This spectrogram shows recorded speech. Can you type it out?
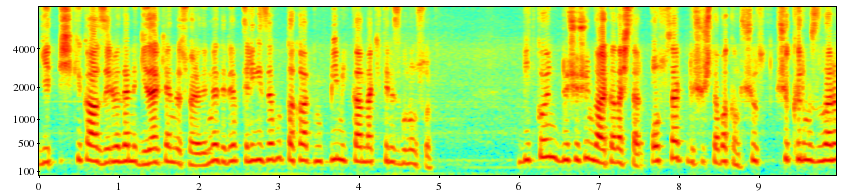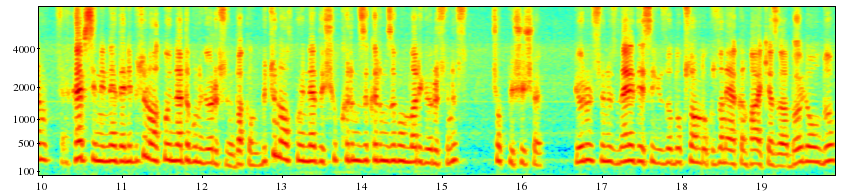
72K zirvelerine giderken de söyledim. Ne dedim? Elinizde mutlaka bir miktar nakitiniz bulunsun. Bitcoin düşüşünde arkadaşlar o sert düşüşte bakın şu şu kırmızıların hepsinin nedeni bütün altcoin'lerde bunu görürsünüz. Bakın bütün altcoin'lerde şu kırmızı kırmızı mumları görürsünüz. Çok düşüşü görürsünüz. Neredeyse %99'una yakın hakeza böyle oldu.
